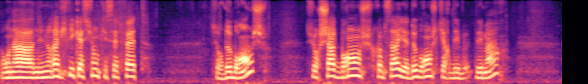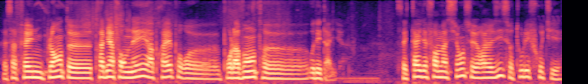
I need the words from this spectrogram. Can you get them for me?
On a une ramification qui s'est faite sur deux branches. Sur chaque branche, comme ça, il y a deux branches qui redémarrent. Ça fait une plante très bien formée après pour, pour la vente au détail. Cette taille de formation se réalise sur tous les fruitiers.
